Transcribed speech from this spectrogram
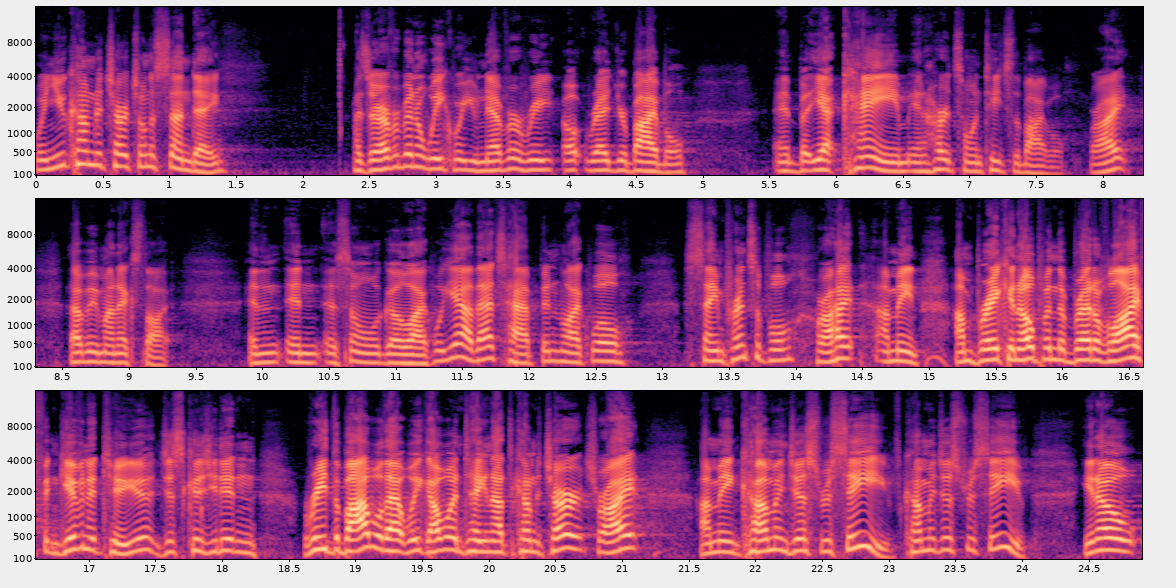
when you come to church on a Sunday, has there ever been a week where you never read, oh, uh, read your Bible, and, but yet came and heard someone teach the Bible, right? That would be my next thought. And, and someone would go like, well, yeah, that's happened. Like, well, same principle, right? I mean, I'm breaking open the bread of life and giving it to you. Just because you didn't read the Bible that week, I wouldn't tell you not to come to church, right? I mean, come and just receive. Come and just receive. You know,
